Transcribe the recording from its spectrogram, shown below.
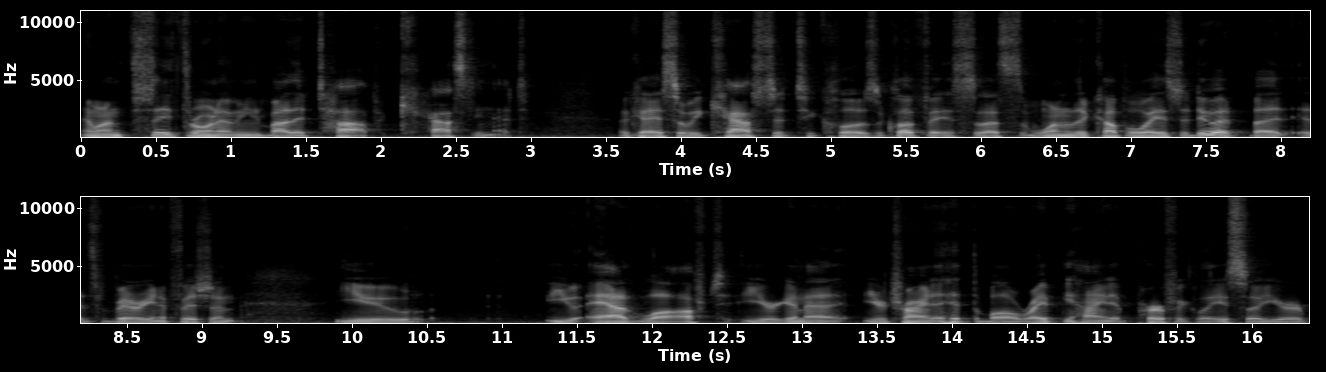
And when I say throwing it, I mean by the top, casting it. Okay, so we cast it to close the club face. So that's one of the couple ways to do it, but it's very inefficient. You you add loft, you're gonna you're trying to hit the ball right behind it perfectly. So you're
